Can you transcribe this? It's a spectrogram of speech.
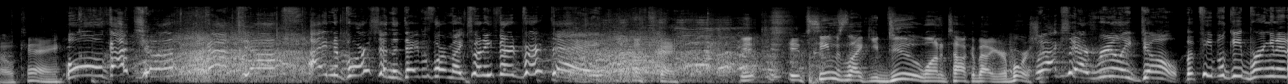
Okay. Oh, gotcha. Gotcha. I had an abortion the day before my 23rd birthday. Okay. It, it seems like you do want to talk about your abortion. Well, actually, I really don't. But people keep bringing it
